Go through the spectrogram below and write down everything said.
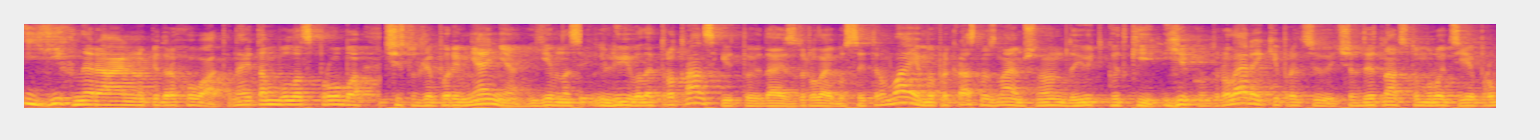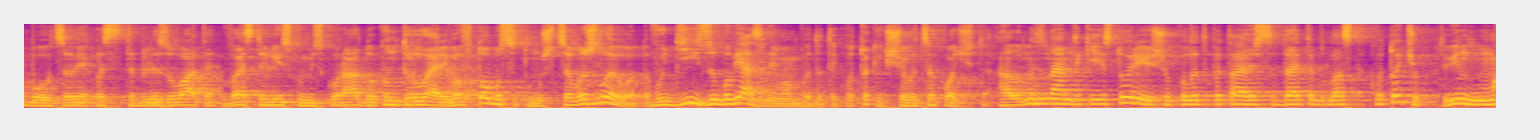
і їх нереально підрахувати. Навіть там була спроба чисто для порівняння. Є в нас Львів електротранс, який відповідає за тролейбуси і трамваї. Ми прекрасно знаємо, що нам дають квитки. Є контролери, які працюють. Ще в 19 році я пробував це якось стабілізувати, ввести в Львівську міську раду контролерів автобуси, тому що це важливо. Водій зобов'язаний вам видати квиток, якщо ви це хочете. Але ми знаємо такі історії, що коли ти питаєшся, дайте, будь ласка, квиточок, то він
